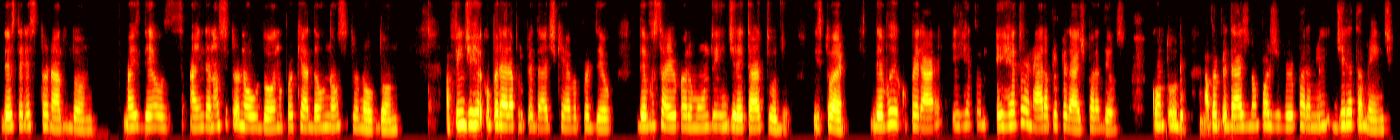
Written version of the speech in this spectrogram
Deus teria se tornado o dono. Mas Deus ainda não se tornou o dono porque Adão não se tornou o dono. A fim de recuperar a propriedade que Eva perdeu, devo sair para o mundo e endireitar tudo. Isto é, devo recuperar e, retor e retornar a propriedade para Deus. Contudo, a propriedade não pode vir para mim diretamente.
